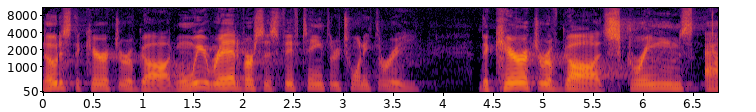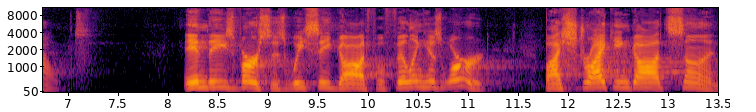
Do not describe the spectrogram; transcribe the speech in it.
Notice the character of God. When we read verses 15 through 23, the character of God screams out. In these verses, we see God fulfilling His word by striking God's Son.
